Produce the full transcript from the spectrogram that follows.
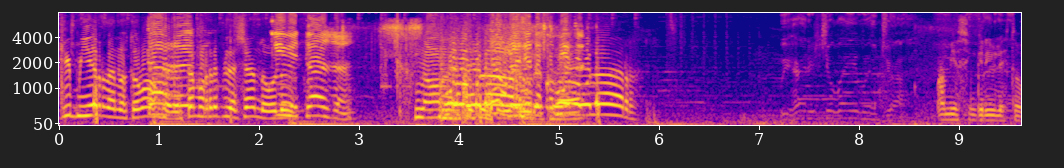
¿Qué mierda nos tomamos? Está- Estamos re flasheando, ¿Qué boludo. me pasa? No, ¡Puedo no, volar! está ¡Puedo volar! Amigo, es increíble esto.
